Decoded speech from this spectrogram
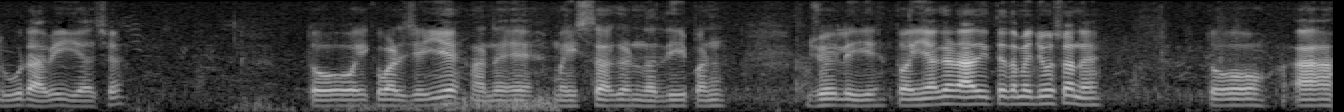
દૂર આવી ગયા છે. તો એકવાર જઈએ અને મહીસાગર નદી પણ જોઈ લઈએ. તો અહીંયા આગળ આ રીતે તમે જોશો ને, તો આ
